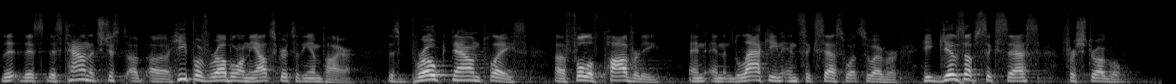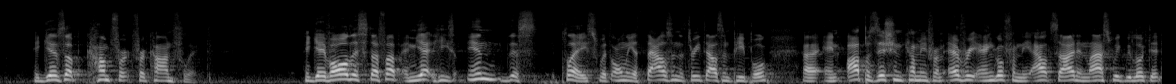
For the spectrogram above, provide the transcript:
this, this town that's just a, a heap of rubble on the outskirts of the empire, this broke down place uh, full of poverty and, and lacking in success whatsoever. He gives up success for struggle, he gives up comfort for conflict. He gave all this stuff up, and yet he's in this place with only 1,000 to 3,000 people uh, and opposition coming from every angle from the outside. And last week we looked at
